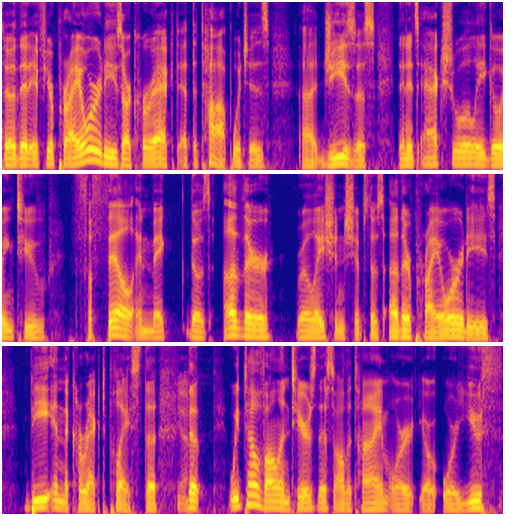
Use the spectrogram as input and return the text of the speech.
So that if your priorities are correct at the top, which is uh, Jesus, then it's actually going to fulfill and make those other relationships, those other priorities, be in the correct place. The Yeah. the we tell volunteers this all the time, or or, or youth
